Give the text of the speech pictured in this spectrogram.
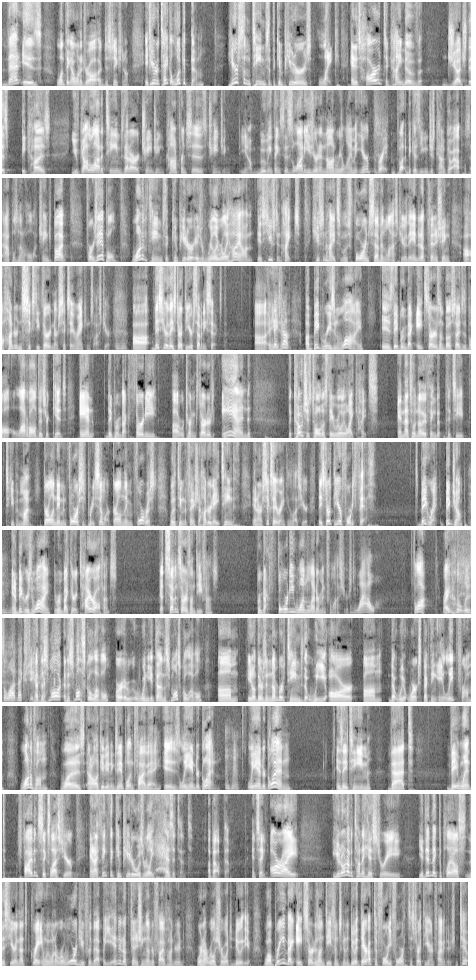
that is one thing I want to draw a distinction on. If you were to take a look at them, here's some teams that the computers like. And it's hard to kind of judge this because you've got a lot of teams that are changing conferences, changing, you know, moving things. This is a lot easier in a non-realignment year. Right. But because you can just kind of go apples to apples, not a whole lot change. But for example, one of the teams the computer is really, really high on is Houston Heights. Houston Heights was four and seven last year. They ended up finishing uh, 163rd in our 6A rankings last year. Uh, this year they start the year 76th. Uh, and Mm-hmm. big a- jump. a big reason why is they bring back eight starters on both sides of the ball, a lot of all district kids, and they bring back 30 uh, returning starters. And the coaches told us they really like Heights. And that's another thing that to, see, to keep in mind. Garland Naaman Forest is pretty similar. Garland Naaman Forest was a team that finished 118th in our 6A rankings last year. They start the year 45th. It's a big rank, big jump, mm-hmm. and a big reason why they bring back their entire offense. Got seven starters on defense. Bring back 41 lettermen from last year's team. Wow. It's a lot, right? We'll lose a lot next year. at the smaller at the small school level, or uh, when you get down to the small school level, um, you know, there's a number of teams that we are um, that we, we're expecting a leap from. One of them was, and I'll give you an example in 5A, is Leander Glenn. Leander Glenn is a team that they went five and six last year, and I think the computer was really hesitant about them and saying, "All right, you don't have a ton of history. You did make the playoffs this year, and that's great, and we want to reward you for that. But you ended up finishing under 500. We're not real sure what to do with you. Well, bringing back eight starters on defense is going to do it. They're up to 44th to start the year in 5 Division 2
